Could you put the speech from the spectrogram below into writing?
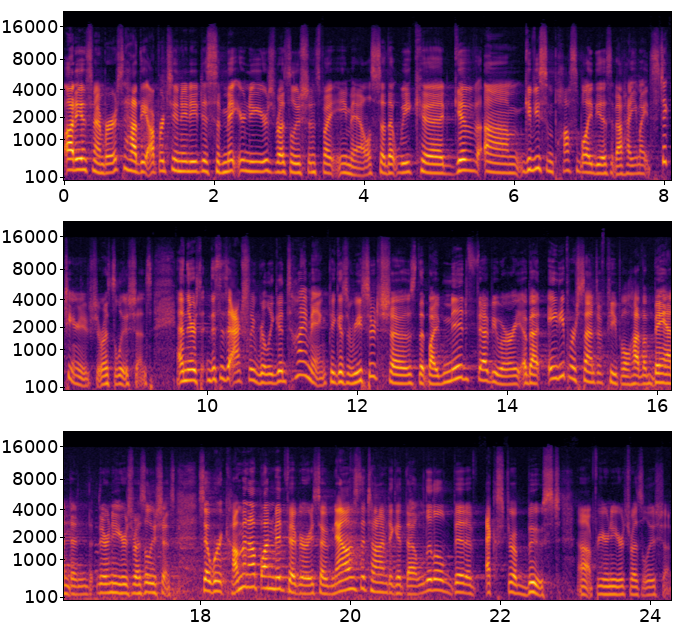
audience members, had the opportunity to submit your New Year's resolutions by email so that we could give, um, give you some possible ideas about how you might stick to your New Year's resolutions. And there's, this is actually really good timing because research shows that by mid February, about 80% of people have abandoned their New Year's resolutions. So, we're coming up on mid February, so now's the time to get that little bit of extra boost uh, for your New Year's resolution.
